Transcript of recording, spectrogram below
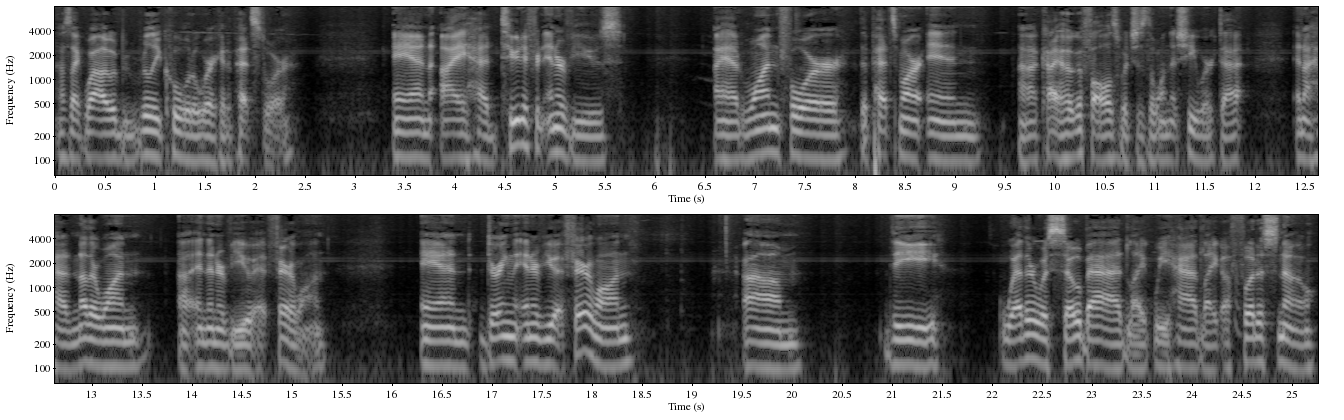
I was like, wow, it would be really cool to work at a pet store. And I had two different interviews. I had one for the PetSmart in uh, Cuyahoga Falls, which is the one that she worked at, and I had another one, uh, an interview at Fairlawn. And during the interview at Fairlawn, um, the weather was so bad, like we had like a foot of snow,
